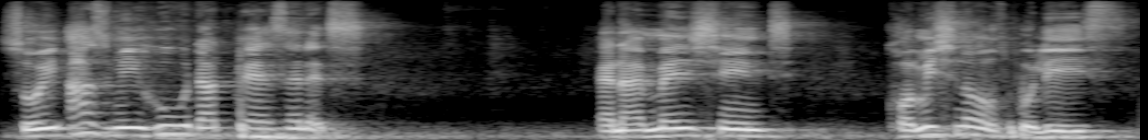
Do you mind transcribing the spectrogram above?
So he asked me who that person is. And I mentioned Commissioner of Police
